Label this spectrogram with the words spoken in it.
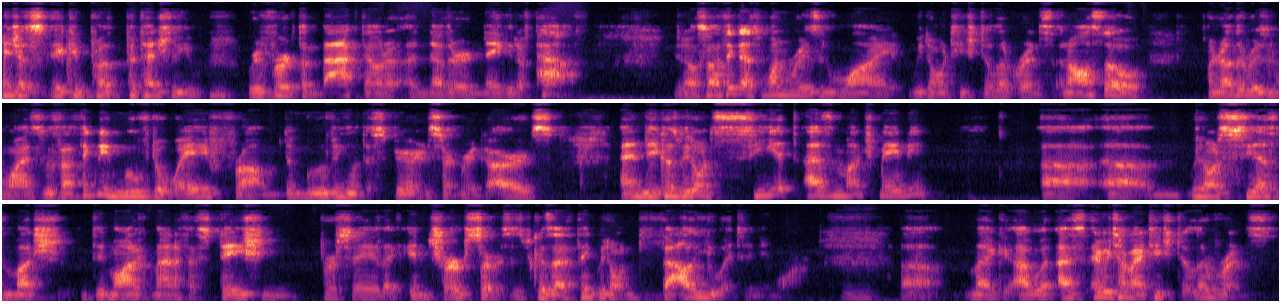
it just it could potentially revert them back down another negative path. You know, so I think that's one reason why we don't teach deliverance, and also another reason why is because I think we moved away from the moving of the spirit in certain regards, and because we don't see it as much, maybe uh, um, we don't see as much demonic manifestation per se, like in church services, because I think we don't value it anymore. Mm-hmm. Uh, like I, as, every time I teach deliverance,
